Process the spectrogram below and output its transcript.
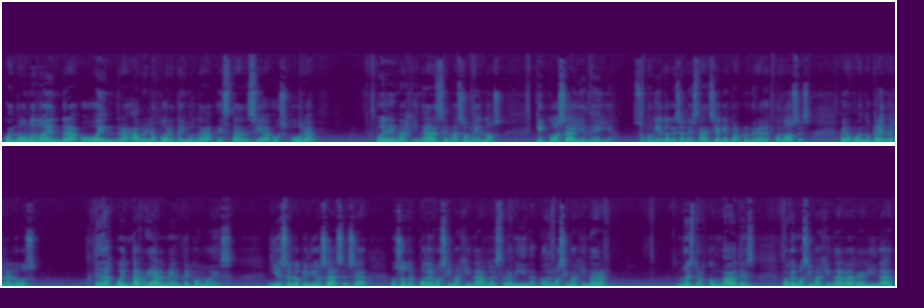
cuando uno no entra o entra, abre la puerta y ve una estancia oscura, puede imaginarse más o menos qué cosa hay en ella, suponiendo que sea una estancia que por primera vez conoces. Pero cuando prendes la luz, te das cuenta realmente cómo es. Y eso es lo que Dios hace. O sea, nosotros podemos imaginar nuestra vida, podemos imaginar nuestros combates, podemos imaginar la realidad,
